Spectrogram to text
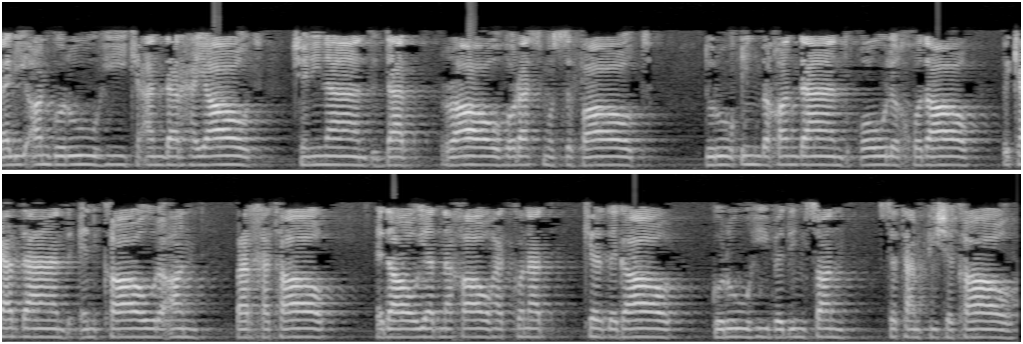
ولی آن گروهی که اندر حیات چنینند در راه و رسم و صفات دروغین بخواندند قول خدا بکردند انکار آن بر خطا. هدایت نخواهد کند کردگار گروهی بدینسان ستم پیش کار.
